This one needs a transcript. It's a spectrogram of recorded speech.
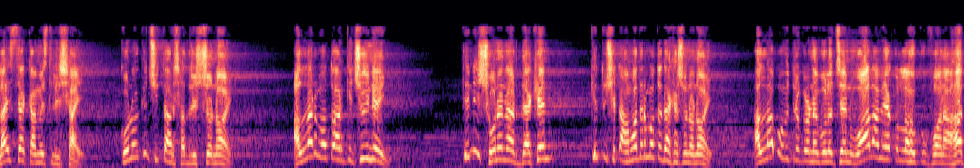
লাইসা কামিসলি সাই কোনো কিছু তার সাদৃশ্য নয়। আল্লাহর মতো আর কিছুই নেই। তিনি শোনেন আর দেখেন, কিন্তু সেটা আমাদের মতো দেখাশোনা নয়। আল্লাহ পবিত্রকরণে বলেছেন, ওয়াল আমি আকুল্লাহ কুফান আহাদ।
